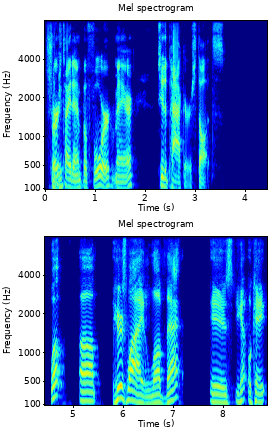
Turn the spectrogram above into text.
First tight end before Mayer to the Packers. Thoughts? Well, um, here's why I love that is you got okay,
